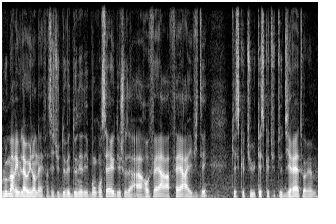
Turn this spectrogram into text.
Bloom arrive là où il en est? Enfin, Si tu devais te donner des bons conseils ou des choses à, refaire, à faire, à éviter, qu'est-ce que tu, qu'est-ce que tu te dirais à toi-même?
